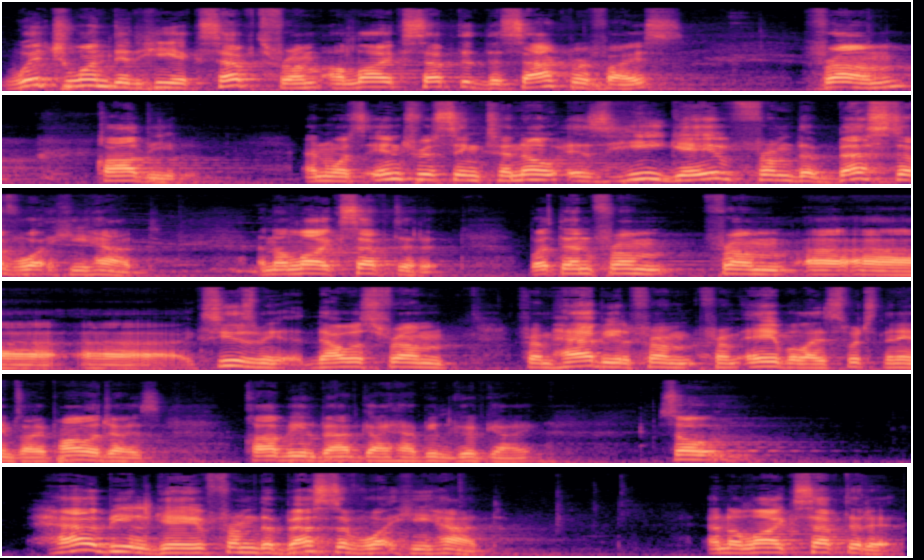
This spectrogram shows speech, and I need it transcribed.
Which one did He accept from? Allah accepted the sacrifice from Qabil. And what's interesting to note is He gave from the best of what He had. And Allah accepted it. But then from, from uh, uh, uh, excuse me, that was from, from Habil, from, from Abel. I switched the names, I apologize. Qabil, bad guy, Habil, good guy. So, Habil gave from the best of what he had and Allah accepted it.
